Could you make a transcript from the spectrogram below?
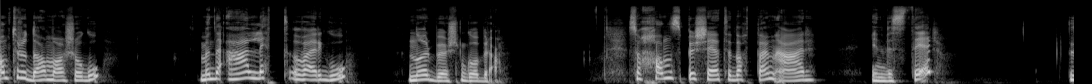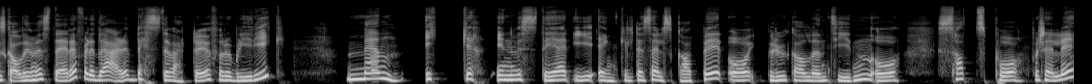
Han trodde han var så god. Men det er lett å være god når børsen går bra. Så hans beskjed til datteren er invester. Du skal investere, for det er det beste verktøyet for å bli rik. Men ikke invester i enkelte selskaper og bruk all den tiden og sats på forskjellig.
